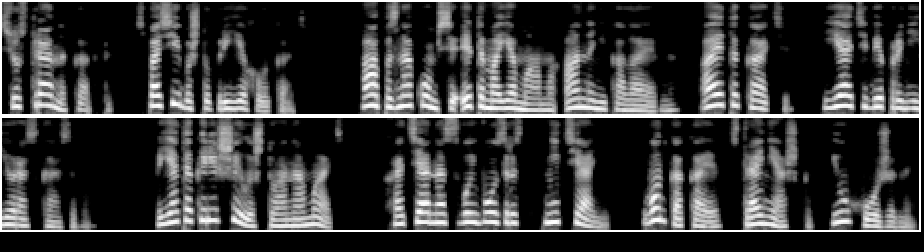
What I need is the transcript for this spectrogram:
Все странно как-то. Спасибо, что приехала, Катя. А, познакомься, это моя мама, Анна Николаевна. А это Катя. Я тебе про нее рассказывал. Я так и решила, что она мать, хотя на свой возраст не тянет. Вон какая стройняшка и ухоженная.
